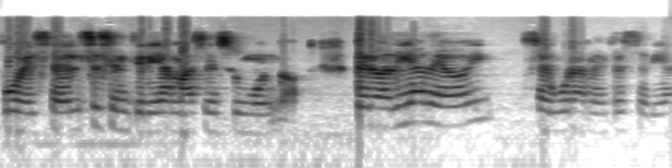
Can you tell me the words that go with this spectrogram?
pues él se sentiría más en su mundo. Pero a día de hoy seguramente sería...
